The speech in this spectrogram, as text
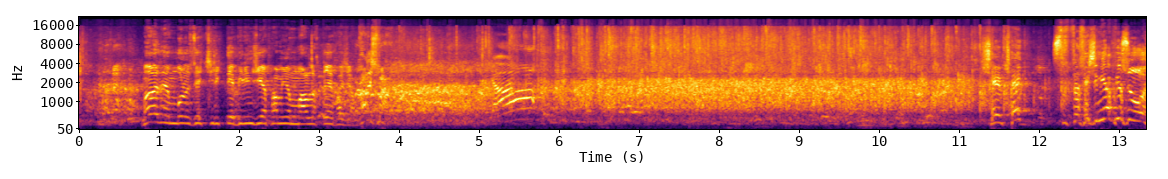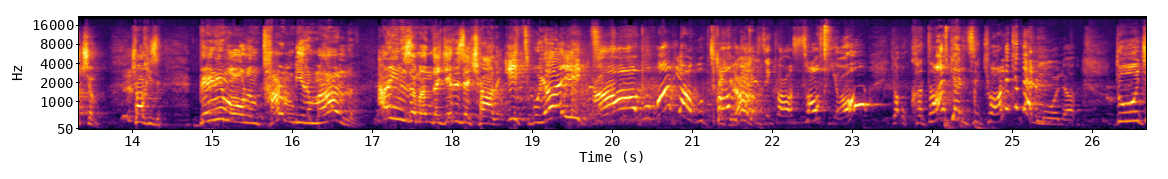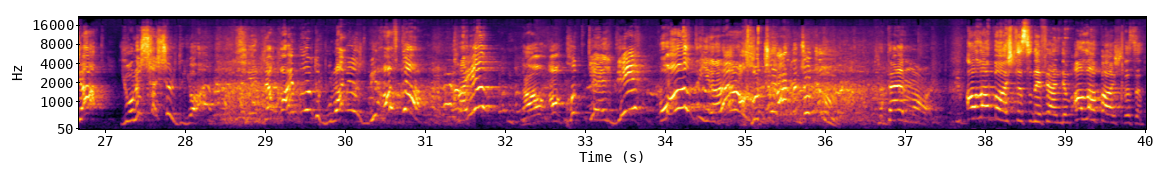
Madem bunu zekilikte bilinci yapamıyorum, mallıkta yapacağım. Karışma. Ya Şevket, strateji mi yapıyorsun oğlum? Çok güzel. Benim oğlum tam bir mal. Aynı zamanda geri zekalı. İt bu ya, it. Aa bu var ya bu tam Çekil oğlum. gerizekalı saf ya. Ya o kadar gerizekalı ki benim oğlum. Doğacak yolu şaşırdı ya. Şehirde kayboldu bulamıyoruz bir hafta. Kayıp. Ya akut geldi o aldı ya. Akıl çıkardı çocuğu. Kader mal. Allah bağışlasın efendim, Allah bağışlasın.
